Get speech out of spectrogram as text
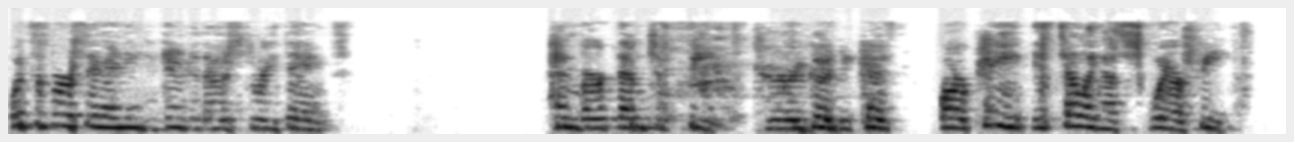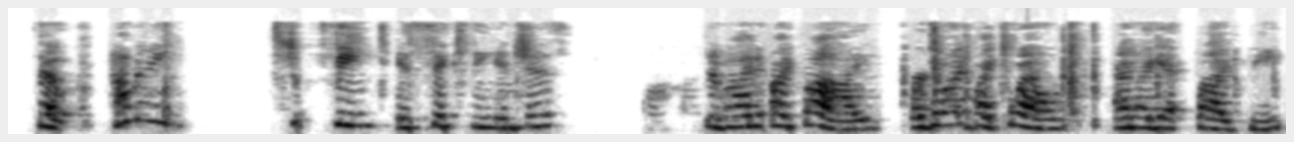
What's the first thing I need to do to those three things? Convert them to feet. Very good, because our paint is telling us square feet. So how many feet is 60 inches? Divide it by 5, or divide it by 12, and I get 5 feet.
